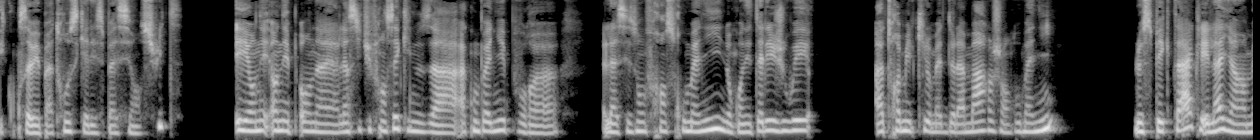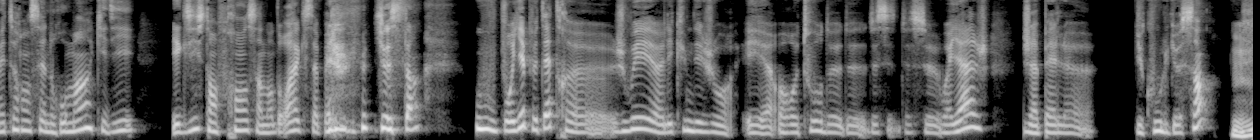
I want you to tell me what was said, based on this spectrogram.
et qu'on savait pas trop ce qui allait se passer ensuite. Et on, est, on, est, on a l'Institut français qui nous a accompagnés pour euh, la saison France-Roumanie. Donc, on est allé jouer à 3000 km de la marge en Roumanie, le spectacle. Et là, il y a un metteur en scène roumain qui dit il existe en France un endroit qui s'appelle Saint où vous pourriez peut-être euh, jouer euh, l'écume des jours. Et au retour de, de, de, ce, voyage, j'appelle du coup Lieu Saint. Mmh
